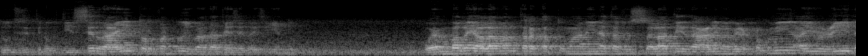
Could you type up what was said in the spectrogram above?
duutisitti dhufti sirraayii tolfadhu ibaadaa teessirreesi jendu وينبغي على من ترك الطمأنينة في الصلاة إذا علم بالحكم أن يعيد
